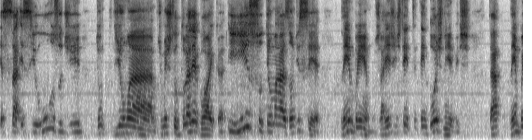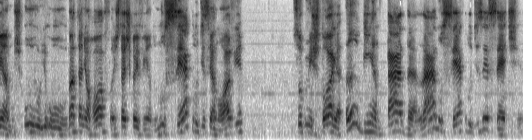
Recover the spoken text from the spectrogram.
essa, esse uso de de uma, de uma estrutura alegórica. E isso tem uma razão de ser. Lembremos, aí a gente tem, tem dois níveis. Tá? Lembramos, o, o Nathaniel Hawthorne está escrevendo no século XIX sobre uma história ambientada lá no século XVII.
